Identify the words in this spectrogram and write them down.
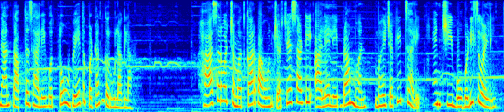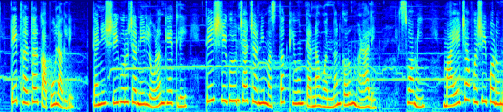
ज्ञान प्राप्त झाले व तो वेद पठन करू लागला. हा सर्व चमत्कार पाहून चर्चेसाठी आलेले ब्राह्मण भयचकित झाले. त्यांची बोबडीच वळली. ते थरथर कापू लागले. त्यांनी श्रीगुरुचरणी लोळण घेतले. ते श्रीगुरूंच्या चरणी मस्तक ठेवून त्यांना वंदन करून म्हणाले स्वामी मायेच्या फशी पडून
